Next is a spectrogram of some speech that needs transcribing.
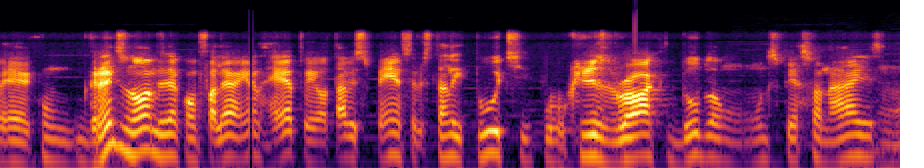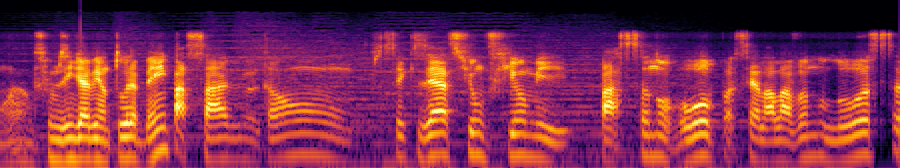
é, com grandes nomes, né? Como eu falei, Anne Hathaway, Otávio Spencer, Stanley Tucci, o Chris Rock dubla um, um dos personagens. Um, um filmezinho de aventura bem passável. Então, se você quiser assistir um filme passando roupa, sei lá, lavando louça,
